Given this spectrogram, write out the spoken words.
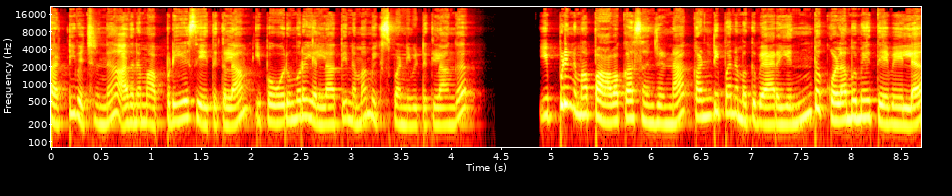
தட்டி வச்சுருந்தேன். அதை நம்ம அப்படியே சேர்த்துக்கலாம். இப்போ ஒரு முறை எல்லாத்தையும் நம்ம மிக்ஸ் பண்ணி விட்டுக்கலாங்க. இப்படி நம்ம பாவக்காய் செஞ்சோம்னா கண்டிப்பாக நமக்கு வேறு எந்த குழம்புமே தேவையில்லை.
